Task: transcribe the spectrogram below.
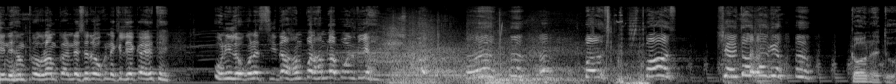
जिन्हें हम प्रोग्राम करने से रोकने के लिए गए थे, उन्हीं लोगों ने सीधा हम पर हमला बोल दिया। बस बस, शैतान आ गया। कौन है तू?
